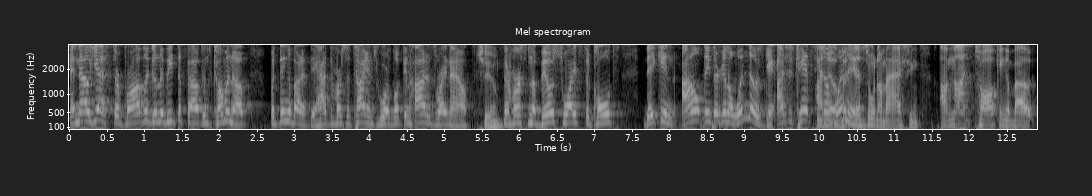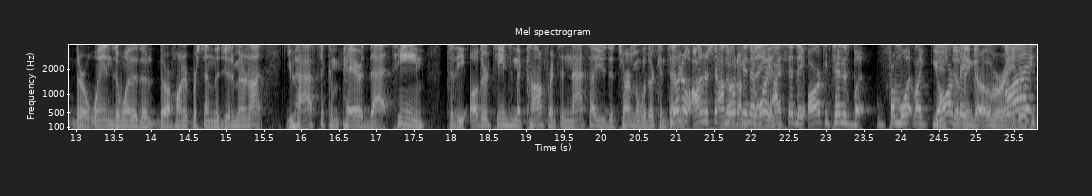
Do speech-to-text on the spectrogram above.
And now, yes, they're probably going to beat the Falcons coming up. But think about it. They have to versus the Titans, who are looking hot as right now. True. They're versing the Bills twice, the Colts. They can. I don't think they're going to win those games. I just can't see I them know, but that's what I'm asking. I'm not talking about their wins and whether they're, they're 100% legitimate or not. You have to compare that team to the other teams in the conference, and that's how you determine whether contenders. no, no, I understand. I'm So not saying they weren't. I said they are contenders, but from what like y'all are still saying, think they're overrated? I,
